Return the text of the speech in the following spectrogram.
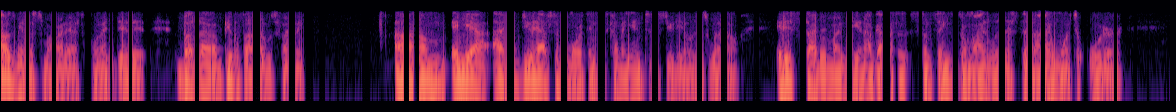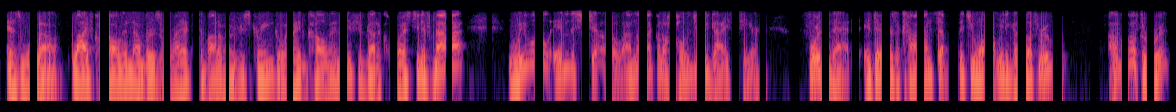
I was being a smart ass when I did it, but uh, people thought it was funny. Um, and yeah, I do have some more things coming into the studio as well. It is Cyber Monday, and I've got some things on my list that I want to order as well. Live call in numbers right at the bottom of your screen. Go ahead and call in if you've got a question. If not, we will end the show. I'm not going to hold you guys here for that. If there's a concept that you want me to go through, I'll go through it.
